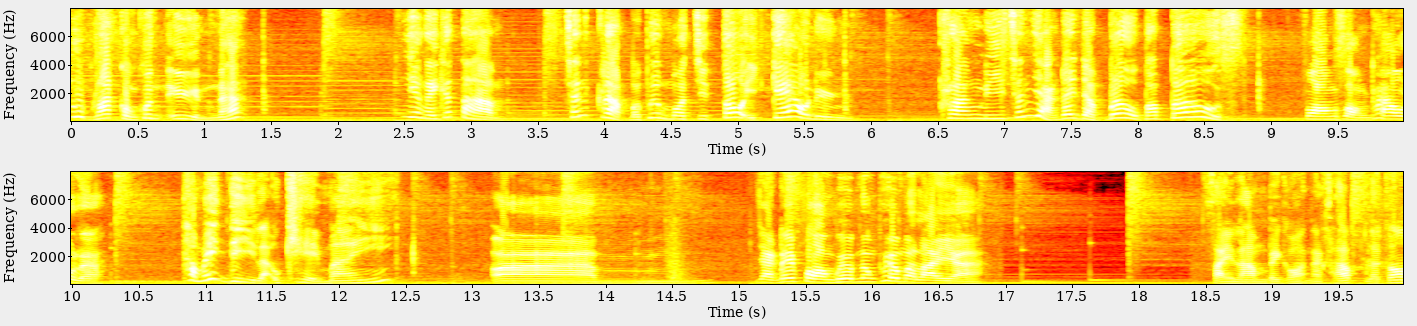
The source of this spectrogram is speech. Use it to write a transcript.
รูปลักษณ์ของคนอื่นนะ ยังไงก็ตาม ฉันกลับมาเพื่อมอจิโต้อีกแก้วหนึ่ง ครั้งนี้ฉันอยากได้ดับเบิลบับเบิลส์ฟองสองเท่าเหรอทำให้ดีละโอเคไหมอ่าอยากได้ฟองเพิ่มต้องเพิ่มอะไรอะ ใส่ลำไปก่อนนะครับ แล้วก็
